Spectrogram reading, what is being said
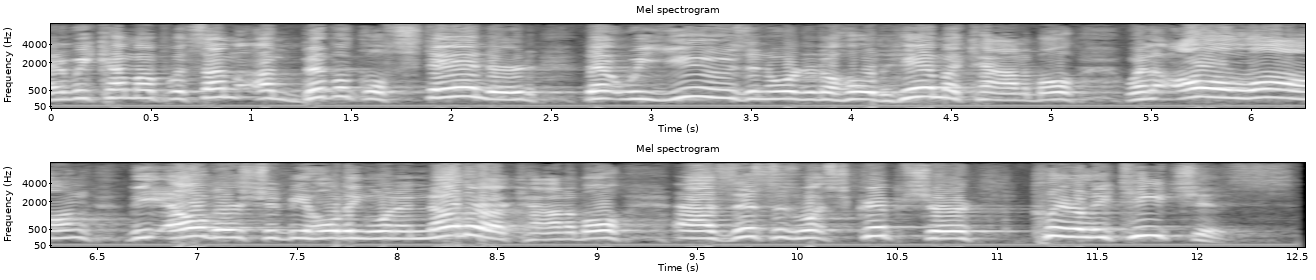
And we come up with some unbiblical standard that we use in order to hold him accountable, when all along the elders should be holding one another accountable, as this is what Scripture clearly teaches.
